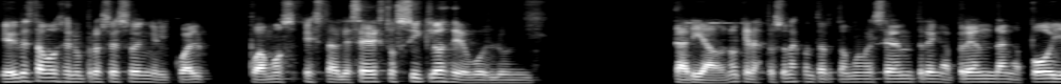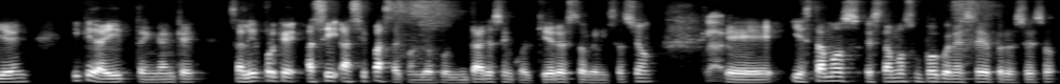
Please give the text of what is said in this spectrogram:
Y ahorita estamos en un proceso en el cual podamos establecer estos ciclos de voluntariado, ¿no? que las personas con tartamudez entren, aprendan, apoyen y que de ahí tengan que salir, porque así, así pasa con los voluntarios en cualquier esta organización. Eh, y estamos, estamos un poco en ese proceso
